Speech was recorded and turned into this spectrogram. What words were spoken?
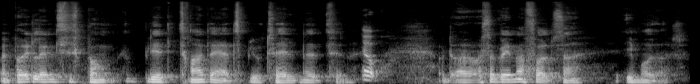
Men på et eller andet tidspunkt bliver de trætte af at blive talt ned til. Jo. Og, og, og så vender folk sig imod os.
